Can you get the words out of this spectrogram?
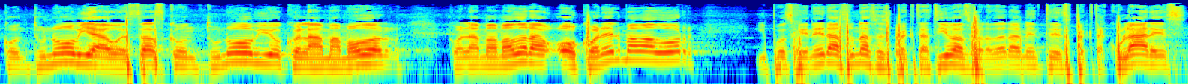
con tu novia o estás con tu novio, con la, mamador, con la mamadora o con el mamador, y pues generas unas expectativas verdaderamente espectaculares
